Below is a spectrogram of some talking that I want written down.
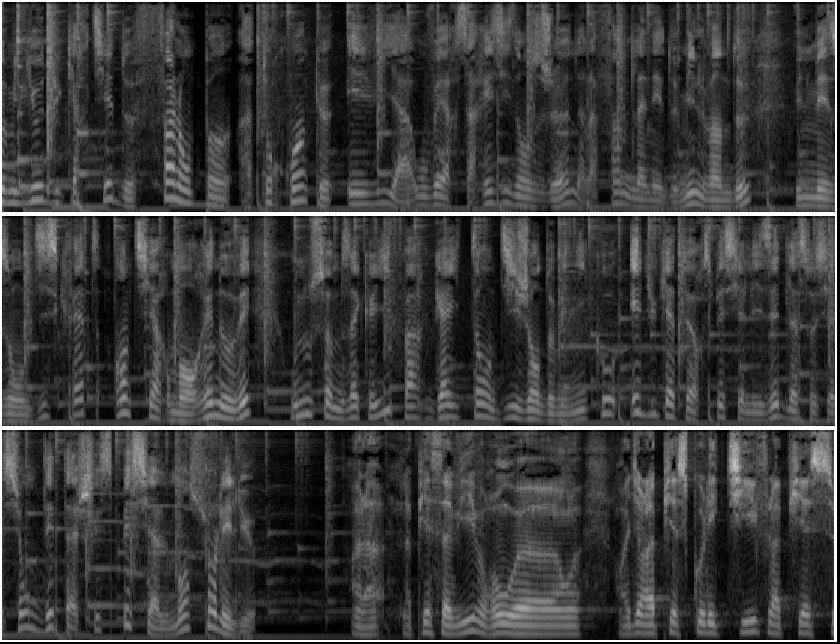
Au milieu du quartier de Falampin à Tourcoing que Evie a ouvert sa résidence jeune à la fin de l'année 2022, une maison discrète entièrement rénovée où nous sommes accueillis par Gaëtan Dijan Domenico, éducateur spécialisé de l'association détaché spécialement sur les lieux. Voilà, la pièce à vivre, ou euh, on va dire la pièce collective, la pièce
